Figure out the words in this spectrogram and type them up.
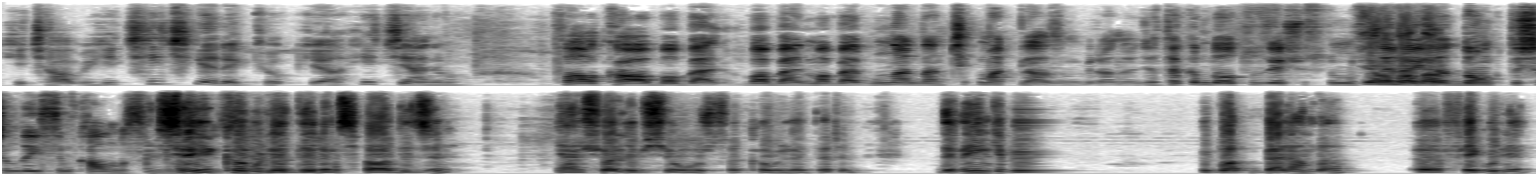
Hiç abi hiç hiç gerek yok ya. Hiç yani Falcao, Babel, Babel, Mabel bunlardan çıkmak lazım bir an önce. Takımda 30 yaş üstü Muslera ile valla- Donk dışında isim kalmasın. Şeyi kabul ederim sadece. Yani şöyle bir şey olursa kabul ederim. Dediğin gibi Belanda, e, Feguli,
